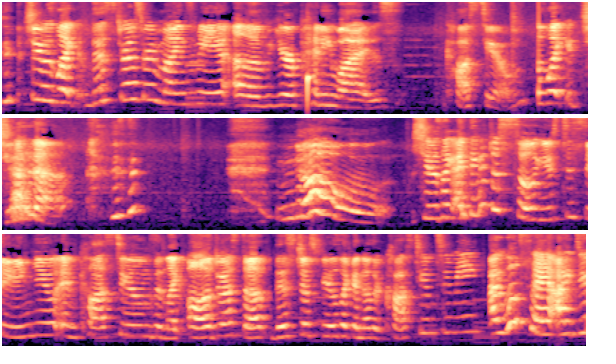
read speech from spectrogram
she was like, this dress reminds me of your Pennywise costume. I was like, Jenna! no! She was like, I think I'm just so used to seeing you in costumes and like all dressed up. This just feels like another costume to me. I will say I do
